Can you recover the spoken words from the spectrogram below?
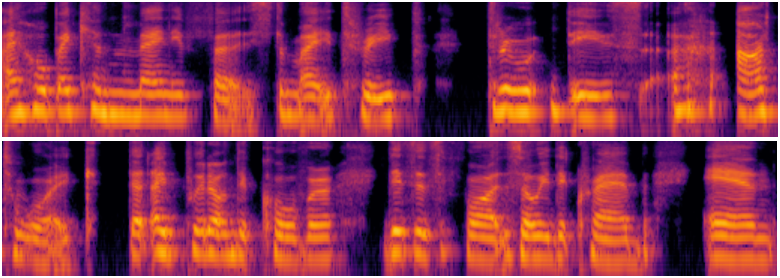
I hope I can manifest my trip through this uh, artwork that I put on the cover. This is for Zoe the Crab, and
